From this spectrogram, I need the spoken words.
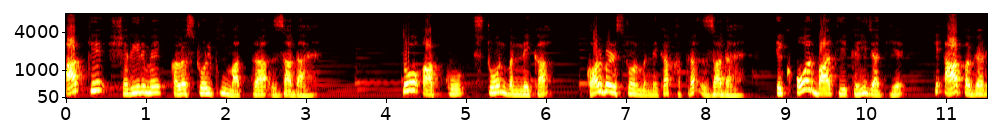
आपके शरीर में कोलेस्ट्रॉल की मात्रा ज़्यादा है तो आपको स्टोन बनने का गॉलब्लेड स्टोन बनने का खतरा ज़्यादा है। एक और बात ये कही जाती है कि आप अगर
